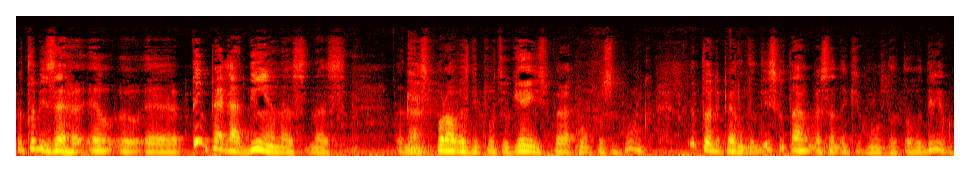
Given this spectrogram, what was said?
Doutor Bezerra, eu, eu, é, tem pegadinha nas, nas, nas provas de português para concurso público? Eu estou lhe perguntando isso, que eu estava conversando aqui com o doutor Rodrigo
